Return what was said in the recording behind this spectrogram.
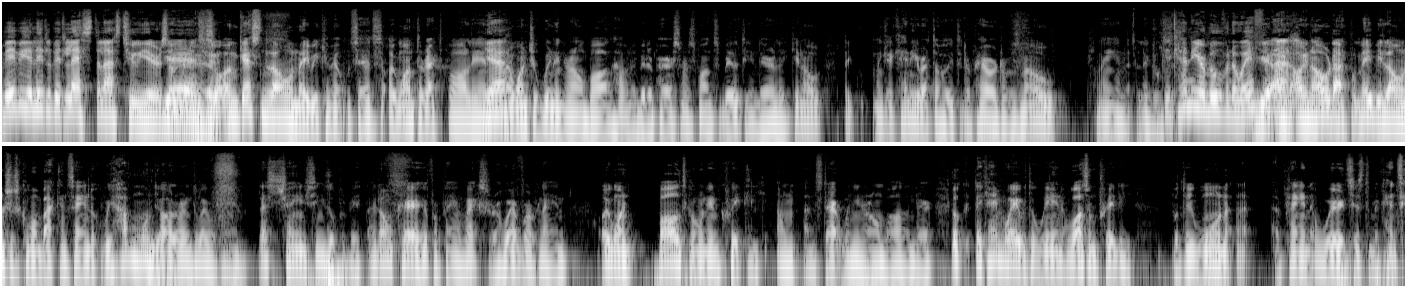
maybe a little bit less the last two years. Yeah, under the so I'm guessing Lohan maybe came out and said, "I want direct ball in, Yeah. and I want you winning your own ball and having a bit of personal responsibility in there." Like you know, like when Kilkenny were at the height of their power, there was no playing. Like it was, Kilkenny are moving away from yeah, that. I, I know that, but maybe Lohan's just coming back and saying, "Look, we haven't won the All Ireland the way we're playing. Let's change things up a bit. I don't care if we're playing Wexford or whoever we're playing. I want balls going in quickly and, and start winning your own ball in there. Look, they came away with the win. It wasn't pretty, but they won uh, uh, playing a weird system against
